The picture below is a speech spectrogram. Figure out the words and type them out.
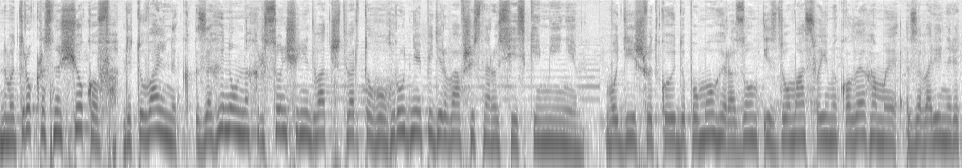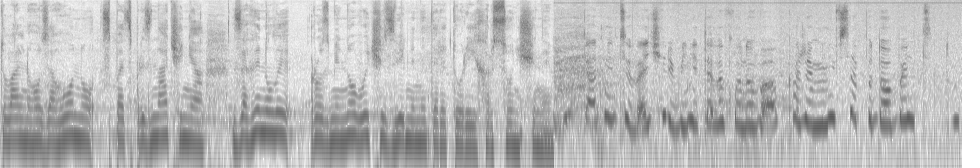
Дмитро Краснощоков, рятувальник, загинув на Херсонщині 24 грудня, підірвавшись на російській міні. Водій швидкої допомоги разом із двома своїми колегами з аварійно-рятувального загону спецпризначення загинули, розміновуючи звільнені території Херсонщини. В п'ятницю ввечері мені телефонував, каже, мені все подобається тут.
